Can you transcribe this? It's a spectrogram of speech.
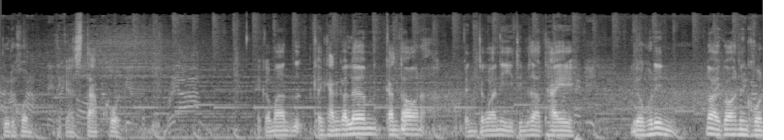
ผู้ทุกคนในการสตาฟโค้ดแล้วก็มาการแข่งขันก็เริ่มกันต่อนะเป็นจังหวะนี้ทีมชาติไทยเหลือผู้เล่นน้อยกว่าหนึ่งคน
